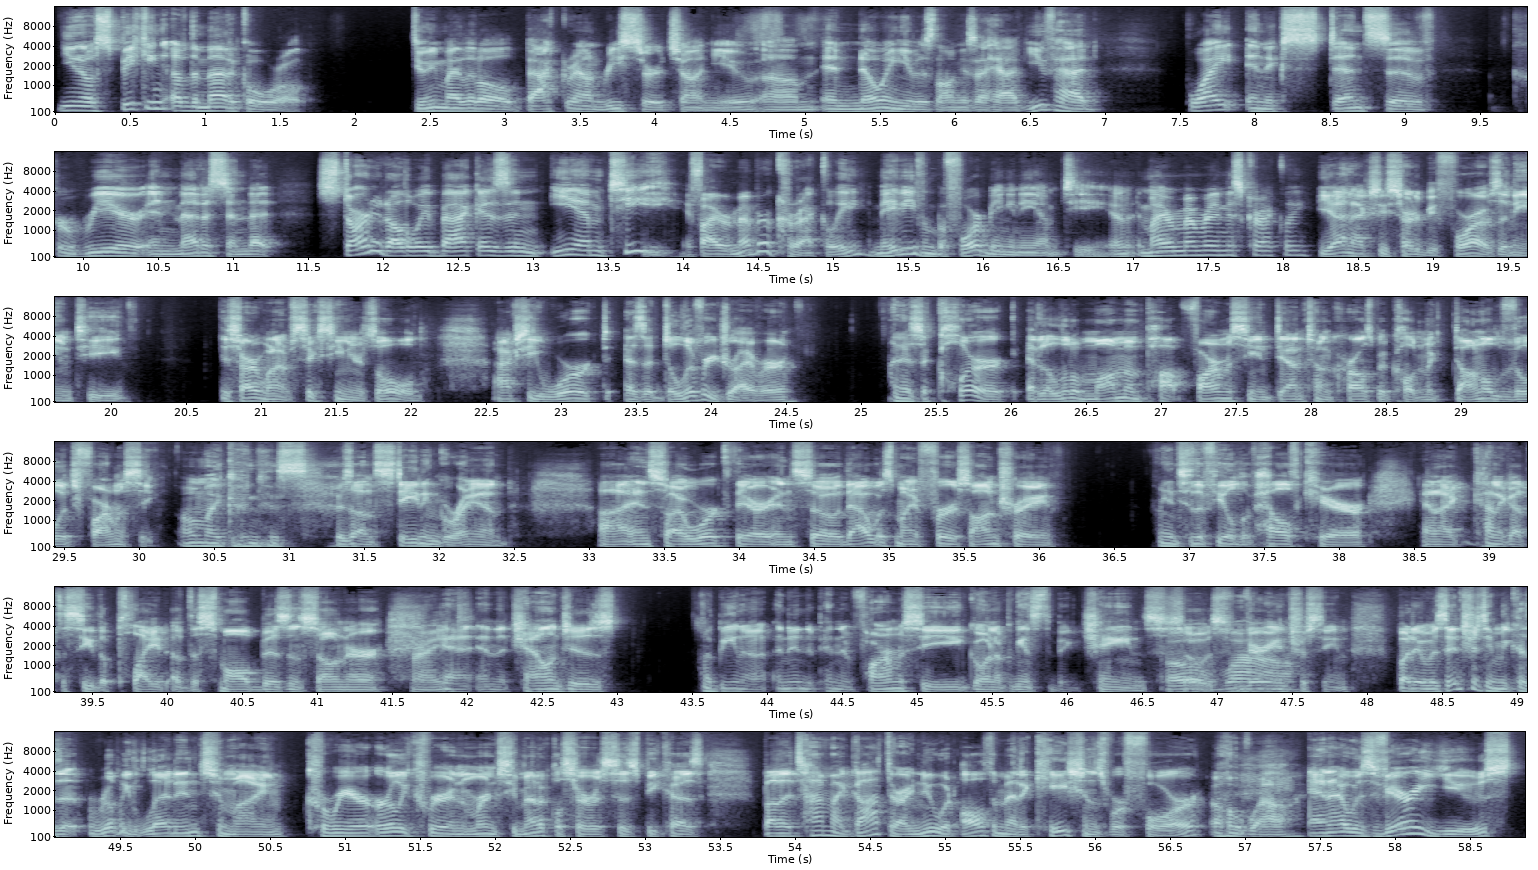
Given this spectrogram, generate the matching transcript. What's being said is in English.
You know, speaking of the medical world, doing my little background research on you um, and knowing you as long as I have, you've had quite an extensive career in medicine that started all the way back as an EMT, if I remember correctly, maybe even before being an EMT. Am I remembering this correctly? Yeah, and actually started before I was an EMT. It started when I was 16 years old. I actually worked as a delivery driver and as a clerk at a little mom and pop pharmacy in downtown Carlsbad called McDonald Village Pharmacy. Oh my goodness. It was on State and Grand. Uh, and so I worked there. And so that was my first entree into the field of healthcare, and I kind of got to see the plight of the small business owner right. and, and the challenges of being a, an independent pharmacy going up against the big chains. Oh, so it was wow. very interesting. But it was interesting because it really led into my career, early career in emergency medical services, because by the time I got there, I knew what all the medications were for. Oh, wow. And I was very used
